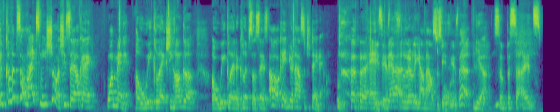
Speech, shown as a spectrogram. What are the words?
if Calypso likes me, sure. She said, okay, one minute. A week later, she hung up. A week later, Calypso says, oh, okay, you're in the house of Jeté now. and Easy as that's that. literally how the house was easy formed. as that. Yeah. So besides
